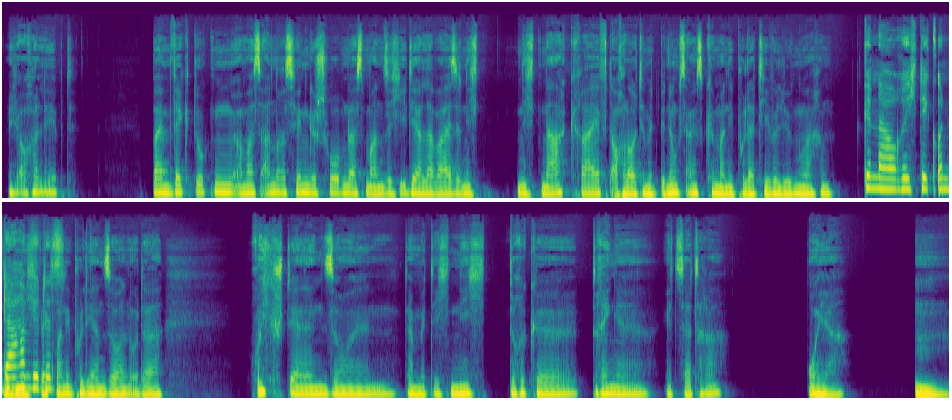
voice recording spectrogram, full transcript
Habe ich auch erlebt. Beim Wegducken irgendwas anderes hingeschoben, dass man sich idealerweise nicht, nicht nachgreift. Auch Leute mit Bindungsangst können manipulative Lügen machen. Genau, richtig. Und da haben wir das. manipulieren sollen oder ruhig stellen sollen, damit ich nicht drücke, dränge, etc. Oh ja. Mm.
